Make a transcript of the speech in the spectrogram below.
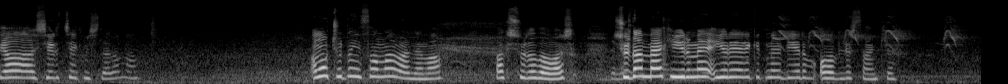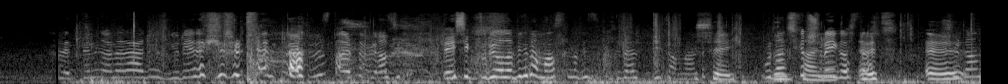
Ya şerit çekmişler ama. Ama şurada insanlar var Lema. Bak şurada da var. Şuradan belki yürüme, yürüyerek gitmeli bir yer olabilir sanki. Evet demin Ömer Erdiniz yürüyerek yürürken gördüğümüz tarafta birazcık değişik duruyor olabilir ama aslında biz güzel insanlardık. Şey. Buradan çıkıp saniye. şurayı göster. Evet. Ee, Şuradan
